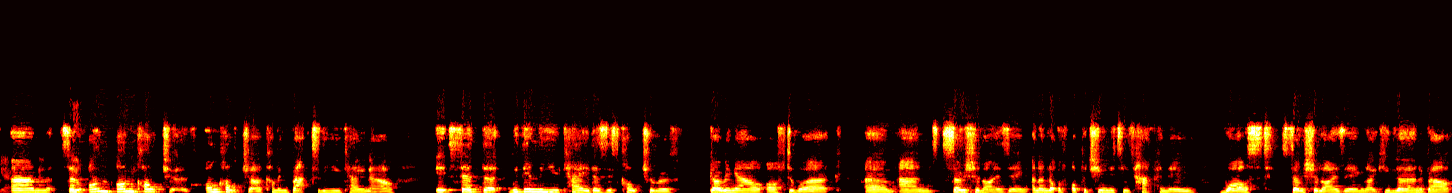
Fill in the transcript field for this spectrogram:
Yeah. Um, so on on culture, on culture, coming back to the UK now, it said that within the UK there's this culture of going out after work um, and socializing, and a lot of opportunities happening whilst socializing. Like you learn about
